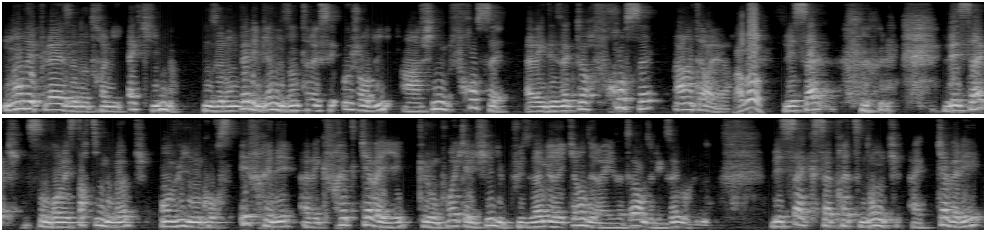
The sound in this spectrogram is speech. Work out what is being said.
N'en déplaise à notre ami Hakim, nous allons bel et bien nous intéresser aujourd'hui à un film français, avec des acteurs français à l'intérieur. Bravo Les sacs... les sacs sont dans les starting blocks en vue d'une course effrénée avec Fred Cavaillé, que l'on pourrait qualifier du plus américain des réalisateurs de l'Hexagone. Les sacs s'apprêtent donc à cavaler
